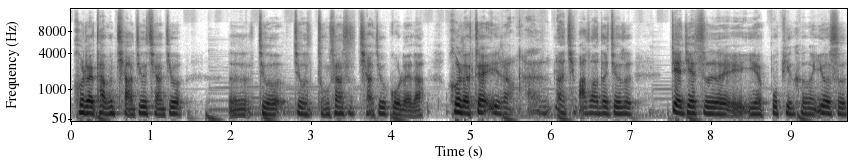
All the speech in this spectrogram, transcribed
后来他们抢救抢救，呃，就就总算是抢救过来了。后来再一让，还乱七八糟的，就是电解质也不平衡，又是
